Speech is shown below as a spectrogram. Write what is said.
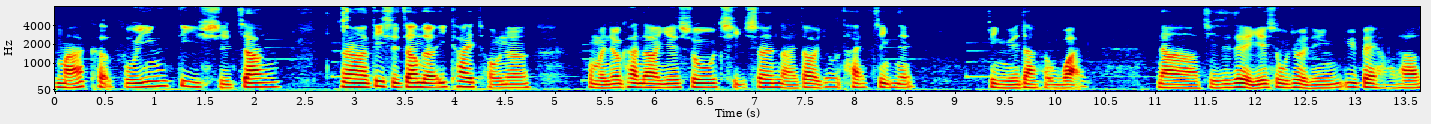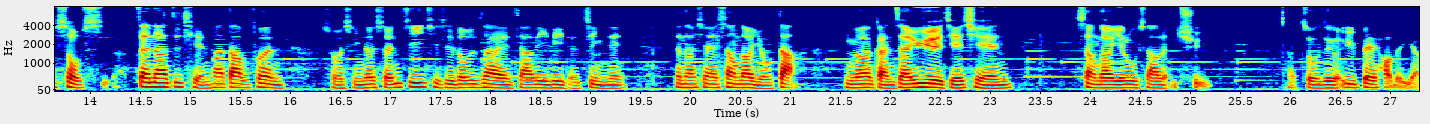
马可福音第十章。那第十章的一开头呢，我们就看到耶稣起身来到犹太境内，并约旦河外。那其实这里耶稣就已经预备好他要受死了。在那之前，他大部分所行的神迹其实都是在加利利的境内。但他现在上到犹大，因为要赶在逾越节前上到耶路撒冷去，他做这个预备好的羊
